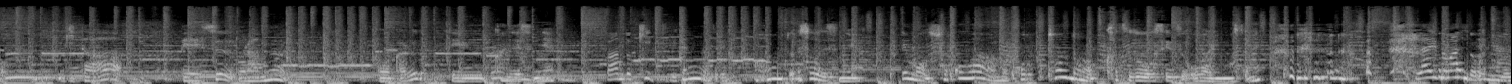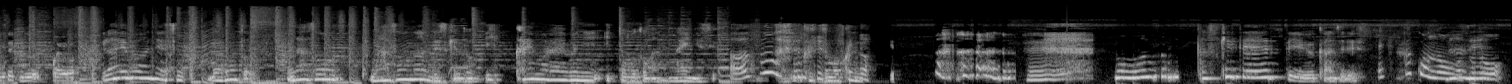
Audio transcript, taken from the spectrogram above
ギター、ベース、ドラム、ボーカルっていう感じですね。バンドキッズみたいな感じです本当にそうですね。でもそこはもうほとんどの活動をせず終わりましたね。ライブは？ライブはね、そう、もう本当謎、謎なんですけど、一回もライブに行ったことがないんですよ。あ、そうですか？も組んで。へもう本当に助けてっていう感じです。え、過去の、その、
